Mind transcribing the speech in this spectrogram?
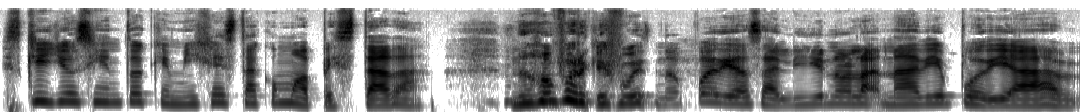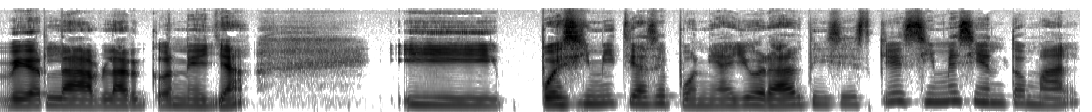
es que yo siento que mi hija está como apestada, ¿no? Porque pues no podía salir, no la, nadie podía verla, hablar con ella. Y pues sí, mi tía se ponía a llorar, dice, es que sí me siento mal,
